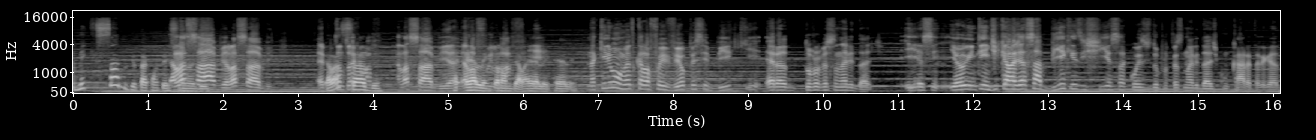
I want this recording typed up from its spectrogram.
meio que sabe o que tá acontecendo. Ela ali. sabe, ela sabe. É, Ela tanto é que ela- sabe. ela, sabe. É Ela Ellen, foi é o nome dela. Ellen, Ellen. Naquele momento que ela foi ver, eu percebi que era dupla personalidade. E assim, eu entendi que ela já sabia que existia essa coisa de dupla personalidade com o cara, tá ligado?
